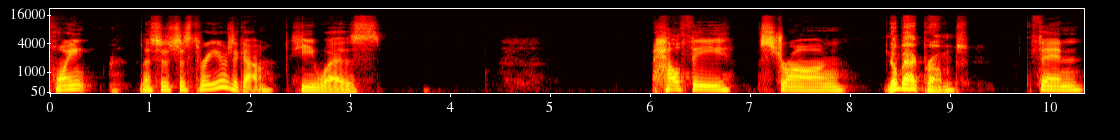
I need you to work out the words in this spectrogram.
point this was just three years ago he was healthy strong No back problems. thin.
